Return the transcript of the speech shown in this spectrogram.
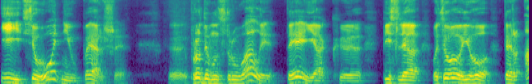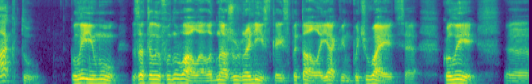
І сьогодні вперше. Е, продемонстрували те, як е, після оцього його теракту, коли йому зателефонувала одна журналістка і спитала, як він почувається, коли е,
